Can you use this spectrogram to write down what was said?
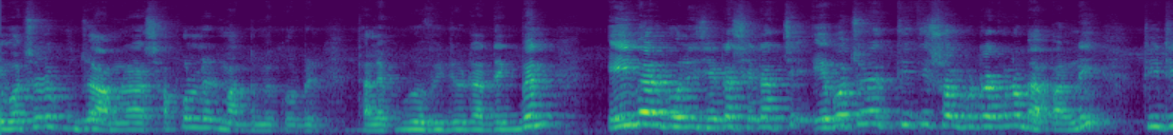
এবছরও পুজো আপনারা সাফল্যের মাধ্যমে করবেন। তাহলে পুরো ভিডিওটা দেখবেন এইবার বলি যেটা, সেটা হচ্ছে এবছরের তিথি স্বল্পটার কোনো ব্যাপার নেই। তিথি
